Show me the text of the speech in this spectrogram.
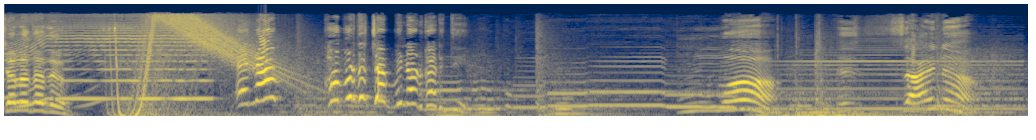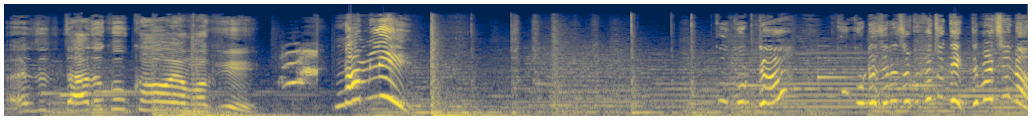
চলো দাদু। যাই না দাদু খুব খাওয়ায় আমাকে। নামলি! কুকুরটা? কুকুরটা যেন চোখে কিছু দেখতে পাচ্ছি না।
